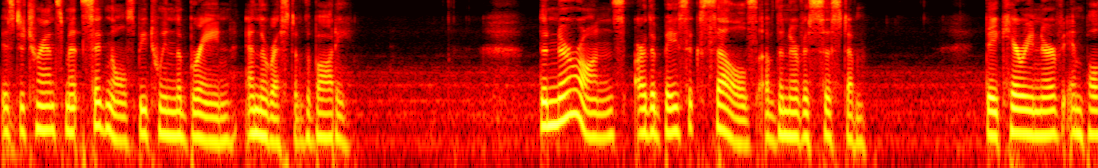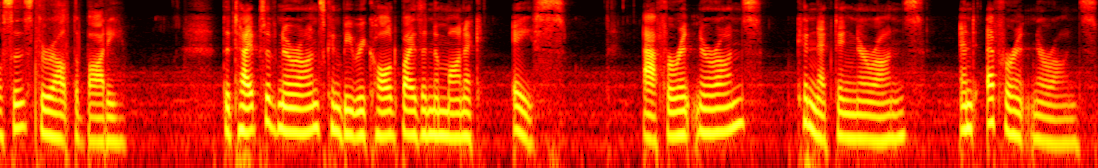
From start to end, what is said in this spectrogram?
is to transmit signals between the brain and the rest of the body. The neurons are the basic cells of the nervous system they carry nerve impulses throughout the body. The types of neurons can be recalled by the mnemonic ACE afferent neurons, connecting neurons, and efferent neurons.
